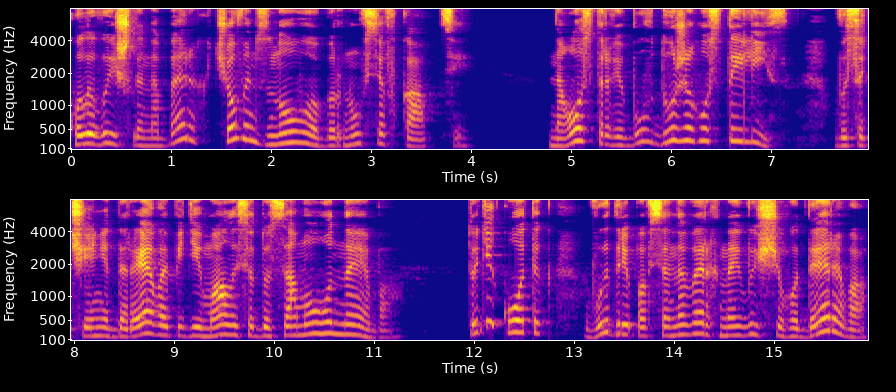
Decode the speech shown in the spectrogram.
Коли вийшли на берег, човен знову обернувся в капці. На острові був дуже густий ліс, височені дерева підіймалися до самого неба. Тоді котик видріпався наверх найвищого дерева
